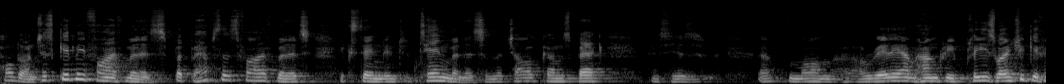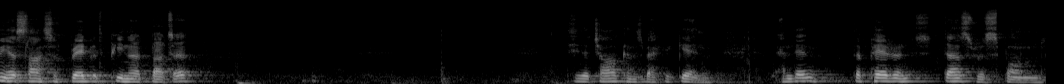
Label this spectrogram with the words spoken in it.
hold on, just give me five minutes. But perhaps those five minutes extend into 10 minutes, and the child comes back and says, uh, Mom, I really am hungry. Please, won't you give me a slice of bread with peanut butter? See, the child comes back again. And then the parent does respond.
